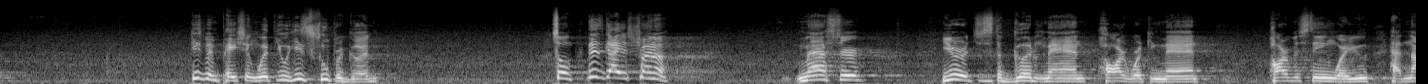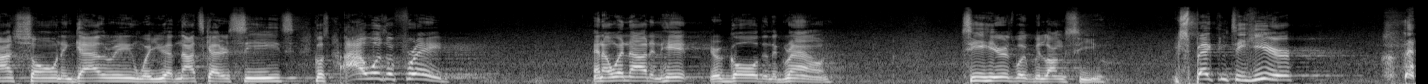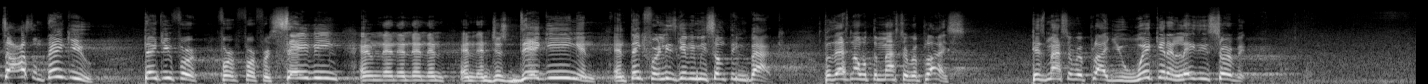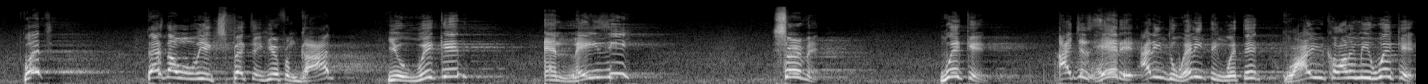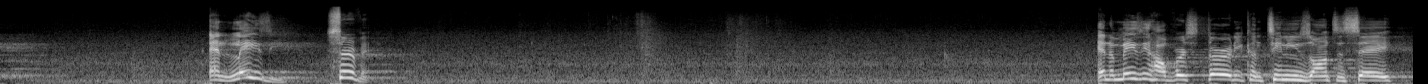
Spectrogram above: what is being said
He's been patient with you. He's super good. So this guy is trying to, Master, you're just a good man, hardworking man, harvesting where you have not sown and gathering where you have not scattered seeds. He goes, I was afraid. And I went out and hit your gold in the ground. See, here's what belongs to you. Expecting to hear, that's awesome, thank you. Thank you for, for, for, for saving and, and, and, and, and, and just digging, and, and thanks for at least giving me something back. But that's not what the master replies. His master replied, You wicked and lazy servant. What? That's not what we expect to hear from God. You wicked and lazy servant. Wicked. I just hid it. I didn't do anything with it. Why are you calling me wicked? And lazy servant. And amazing how verse 30 continues on to say,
